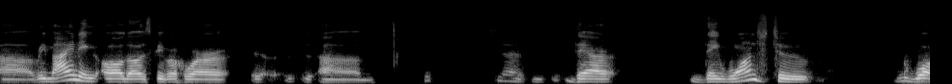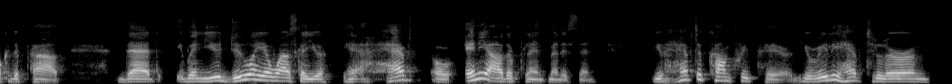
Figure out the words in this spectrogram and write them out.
uh, reminding all those people who are uh, um, they are they want to walk the path that when you do ayahuasca you have or any other plant medicine you have to come prepared. You really have to learn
